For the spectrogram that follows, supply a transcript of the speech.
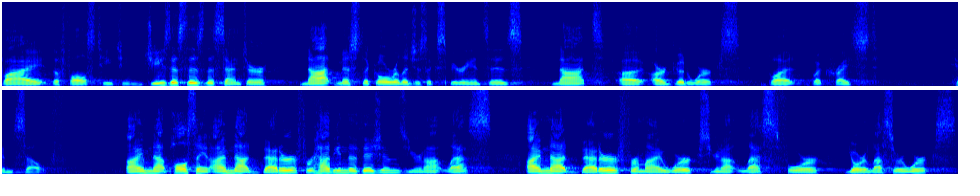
by the false teaching. Jesus is the center, not mystical religious experiences not uh, our good works, but, but Christ himself. I'm not, Paul saying, I'm not better for having the visions, you're not less. I'm not better for my works, you're not less for your lesser works.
